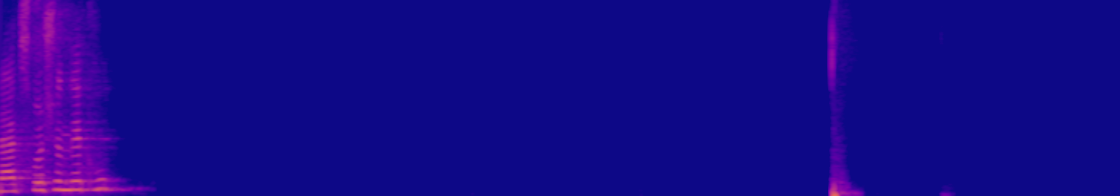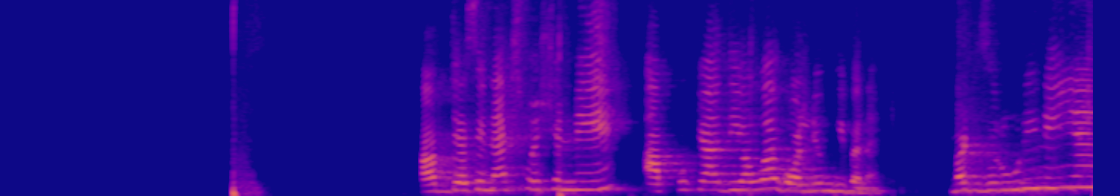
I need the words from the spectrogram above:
नेक्स्ट क्वेश्चन देखो अब जैसे नेक्स्ट क्वेश्चन में आपको क्या दिया हुआ है? वॉल्यूम भी बना बट ज़रूरी नहीं है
